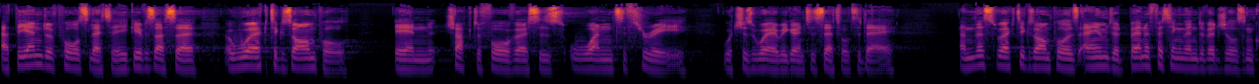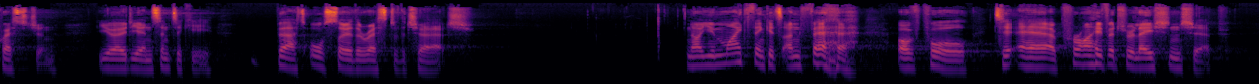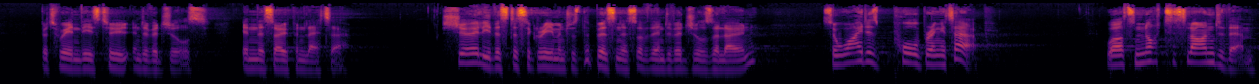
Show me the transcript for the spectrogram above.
At the end of Paul's letter, he gives us a, a worked example in chapter 4, verses 1 to 3, which is where we're going to settle today. And this worked example is aimed at benefiting the individuals in question, Euodia and Syntyche, but also the rest of the church. Now, you might think it's unfair of Paul to air a private relationship between these two individuals in this open letter. Surely this disagreement was the business of the individuals alone. So why does Paul bring it up? Well, it's not to slander them.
